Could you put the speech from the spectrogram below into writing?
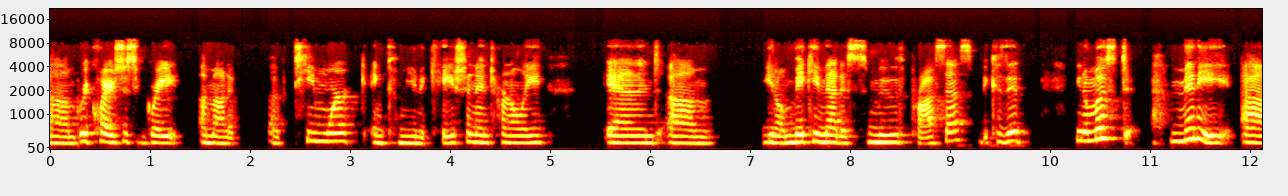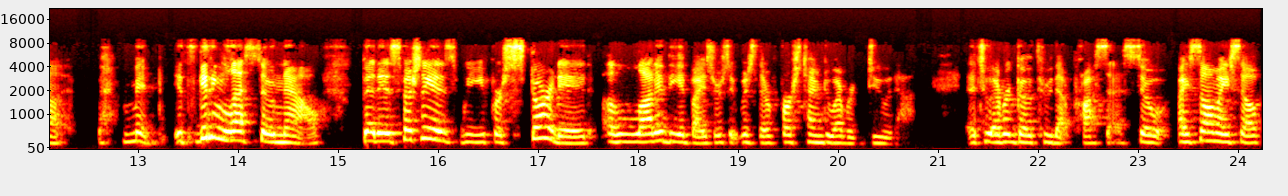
um, requires just a great amount of, of teamwork and communication internally. And um, you know making that a smooth process because it you know most many uh it's getting less so now but especially as we first started a lot of the advisors it was their first time to ever do that to ever go through that process. So i saw myself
